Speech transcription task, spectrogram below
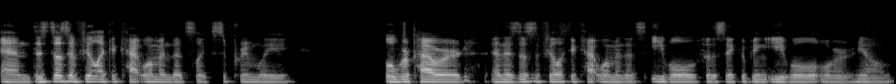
And this doesn't feel like a Catwoman that's like supremely overpowered, and this doesn't feel like a Catwoman that's evil for the sake of being evil, or you know,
